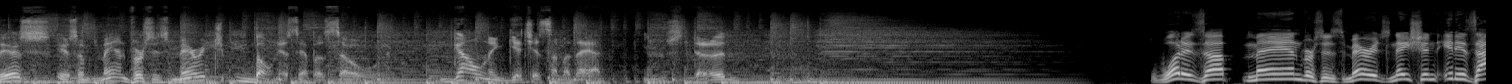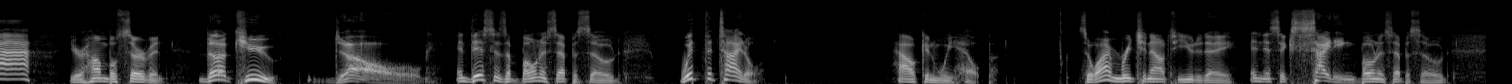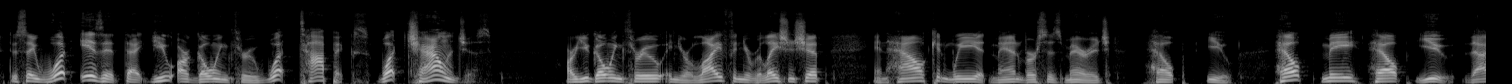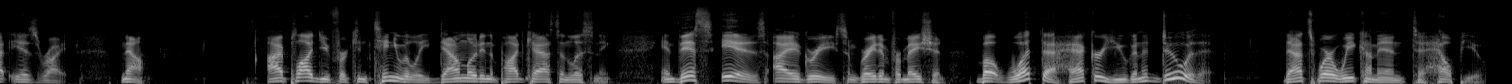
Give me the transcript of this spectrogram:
This is a man versus marriage bonus episode. Go on and get you some of that, you stud. What is up, man versus marriage nation? It is I, your humble servant, the Q Dog. And this is a bonus episode with the title How Can We Help? So I'm reaching out to you today in this exciting bonus episode to say, what is it that you are going through? What topics, what challenges are you going through in your life, in your relationship? And how can we at Man versus Marriage help you? Help me help you. That is right. Now, I applaud you for continually downloading the podcast and listening. And this is, I agree, some great information. But what the heck are you going to do with it? That's where we come in to help you.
